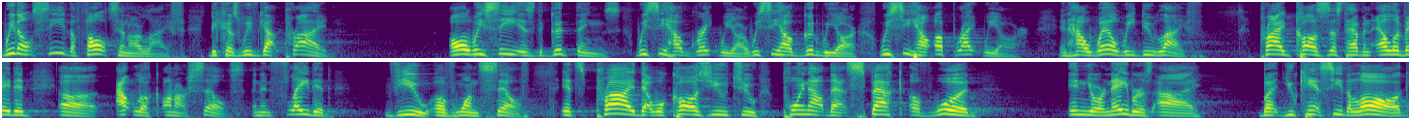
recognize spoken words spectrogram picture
We don't see the faults in our life because we've got pride. All we see is the good things. We see how great we are. We see how good we are. We see how upright we are and how well we do life. Pride causes us to have an elevated uh, outlook on ourselves, an inflated view of oneself. It's pride that will cause you to point out that speck of wood in your neighbor's eye, but you can't see the log,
